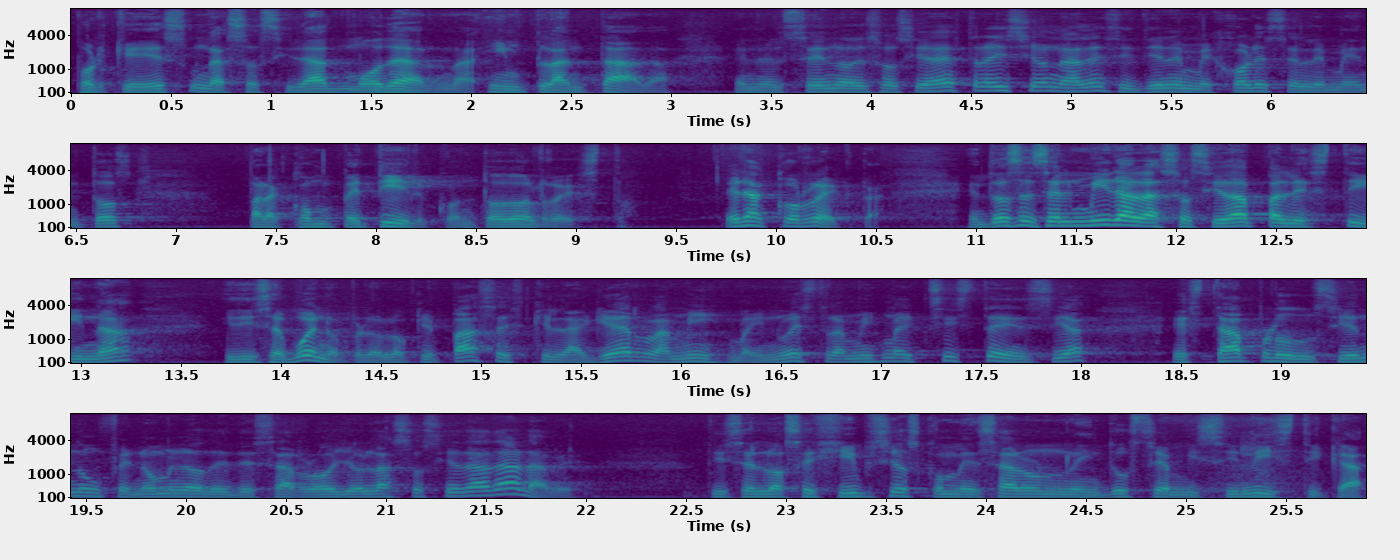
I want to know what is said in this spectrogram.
porque es una sociedad moderna, implantada en el seno de sociedades tradicionales y tiene mejores elementos para competir con todo el resto. Era correcta. Entonces él mira a la sociedad palestina y dice, bueno, pero lo que pasa es que la guerra misma y nuestra misma existencia está produciendo un fenómeno de desarrollo en la sociedad árabe. Dice, los egipcios comenzaron una industria misilística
